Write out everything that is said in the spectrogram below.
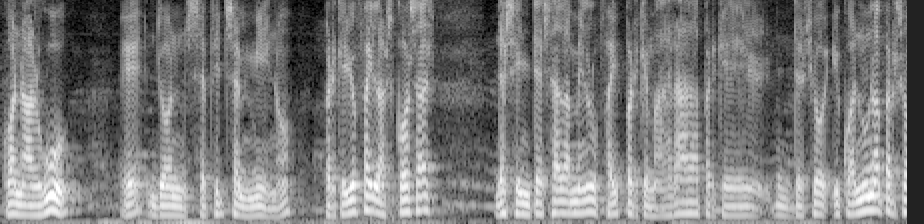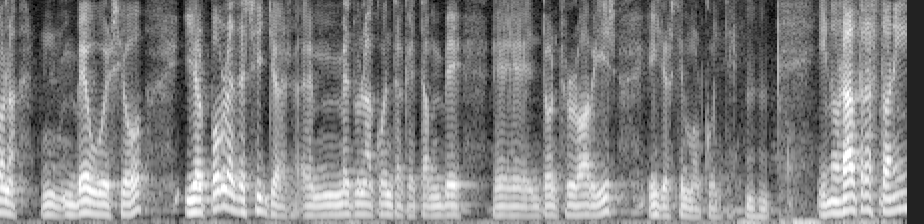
quan algú eh, doncs se fixa en mi, no? perquè jo faig les coses desinteressadament ho faig perquè m'agrada, perquè d'això. I quan una persona veu això, i el poble de Sitges eh, m'he donat compte que també eh, doncs l'ha vist, i jo estic molt content. Uh -huh. I nosaltres, Toni,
